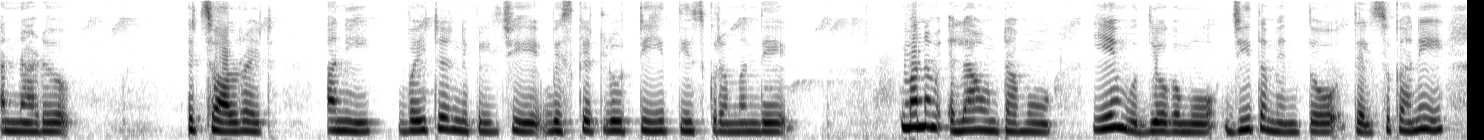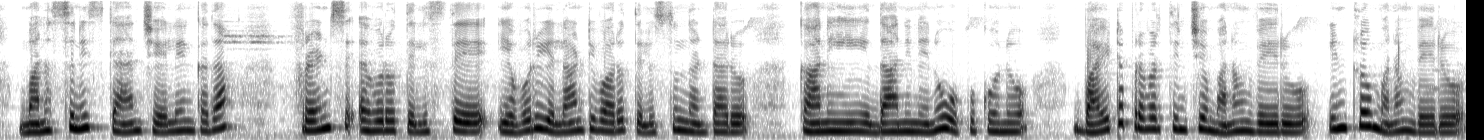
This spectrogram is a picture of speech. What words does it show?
అన్నాడు. ఇట్స్ ఆల్ రైట్ అని వెయిటర్ని పిలిచి బిస్కెట్లు టీ తీసుకురమ్మంది. మనం ఎలా ఉంటామో? ఏం ఉద్యోగమో? జీతం ఎంతో తెలుసు కానీ మనస్సుని స్కాన్ చేయలేం కదా? ఫ్రెండ్స్ ఎవరో తెలిస్తే ఎవరు ఎలాంటి వారో తెలుస్తుందంటారు. కానీ దాన్ని నేను ఒప్పుకోను. బయట ప్రవర్తించే మనం వేరు ఇంట్లో మనం వేరు.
